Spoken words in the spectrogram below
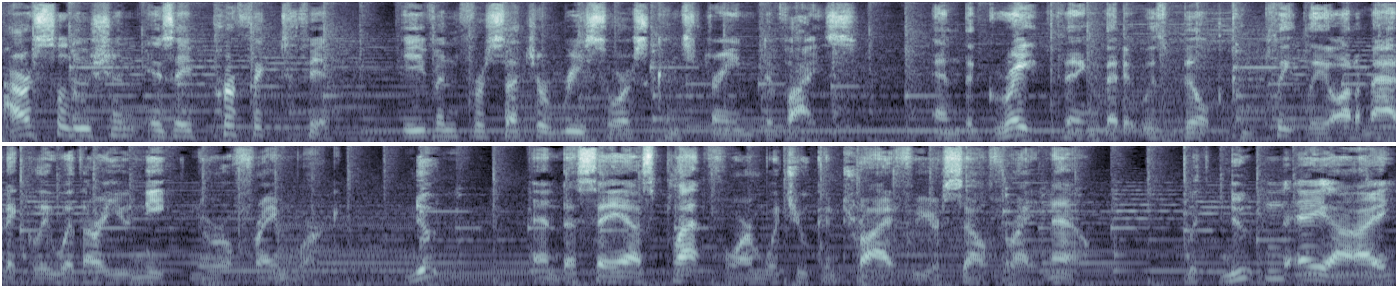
our solution is a perfect fit, even for such a resource-constrained device. And the great thing that it was built completely automatically with our unique neural framework. Neuton, and the SAIS platform, which you can try for yourself right now. With Neuton AI,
